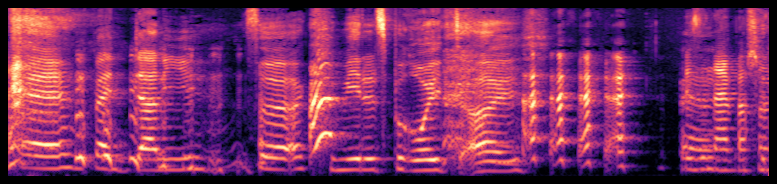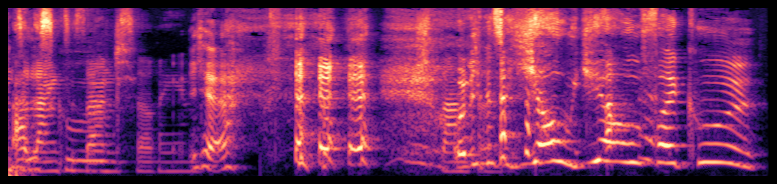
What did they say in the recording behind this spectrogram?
äh, bei Dani. So, okay, Mädels, beruhigt euch. Wir sind einfach schon zu lang gut. zusammen, sorry. Ja. Und ich bin so, yo, yo, voll cool.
